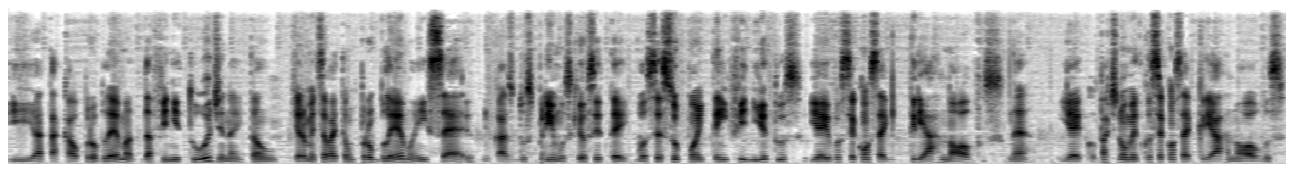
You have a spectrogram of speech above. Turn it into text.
e atacar o problema da finitude, né? Então geralmente você vai ter um problema aí sério. No caso dos primos que eu citei, você supõe que tem infinitos e aí você consegue criar novos, né? E aí, a partir do momento que você consegue criar novos,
